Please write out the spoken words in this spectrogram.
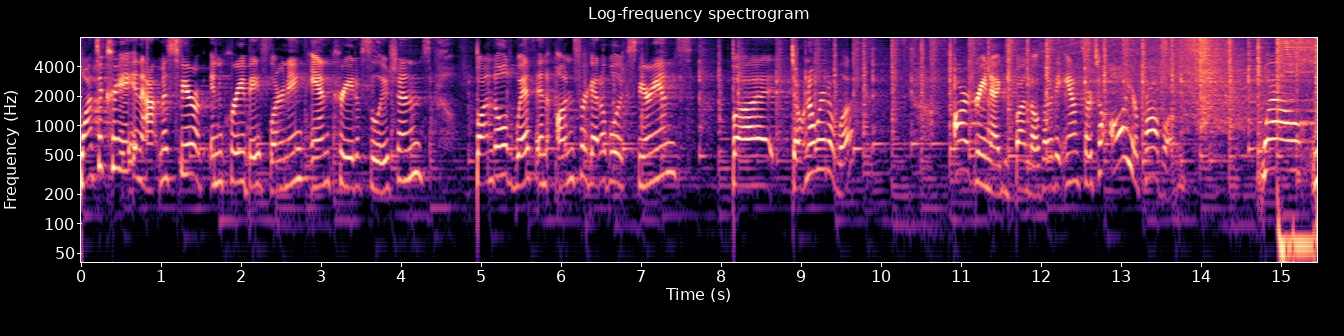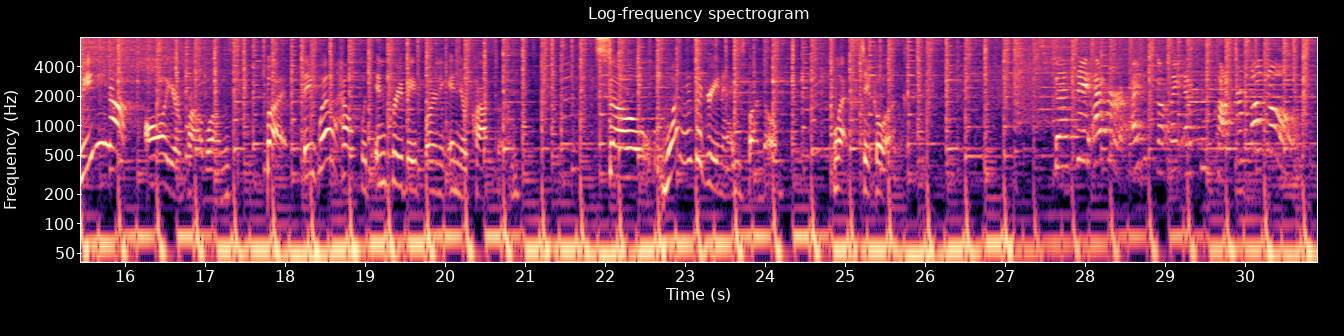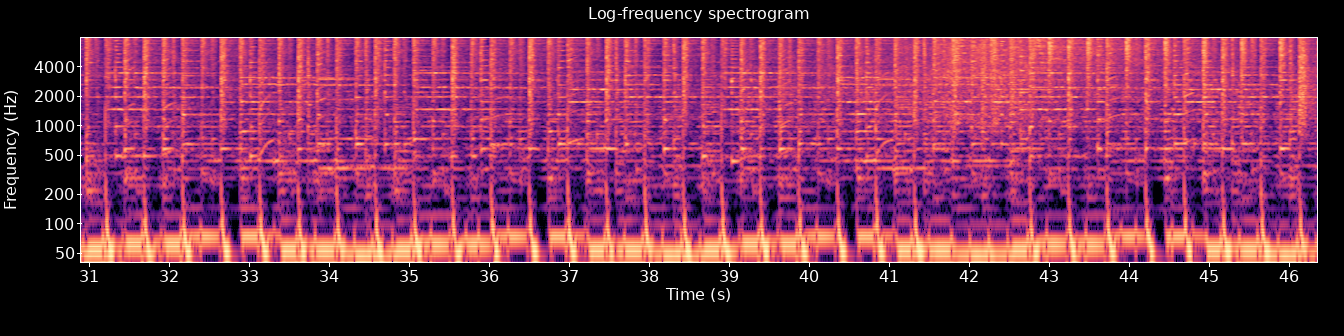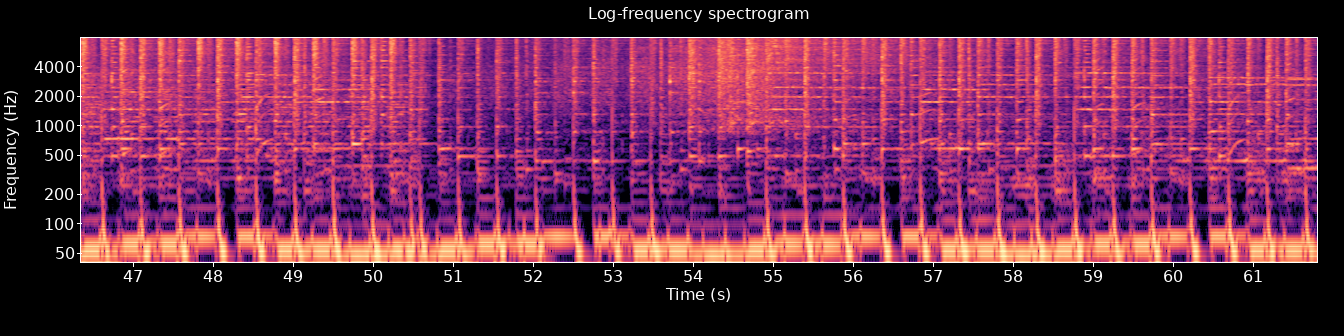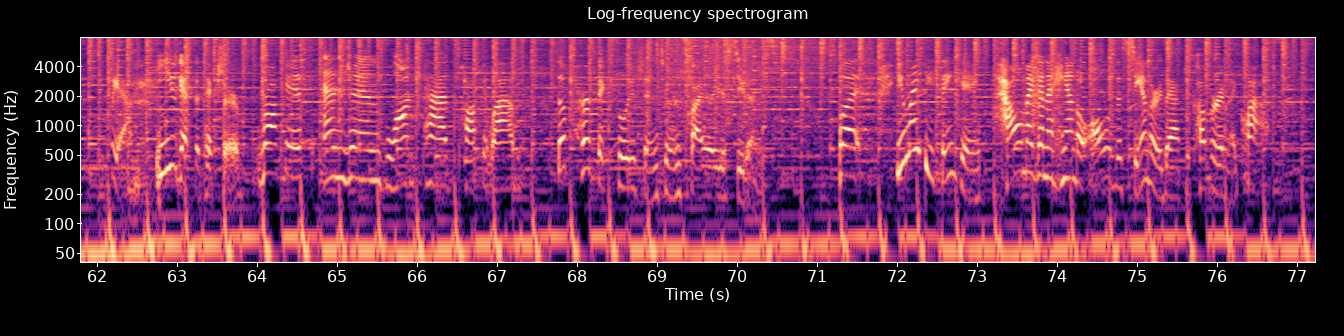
Want to create an atmosphere of inquiry-based learning and creative solutions bundled with an unforgettable experience, but don't know where to look? Our Green Eggs bundles are the answer to all your problems. Well, maybe not all your problems, but they will help with inquiry-based learning in your classroom. So what is a Green Eggs bundle? Let's take a look. Picture. Rockets, engines, launch pads, pocket labs, the perfect solution to inspire your students. But you might be thinking, how am I gonna handle all of the standards I have to cover in my class?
